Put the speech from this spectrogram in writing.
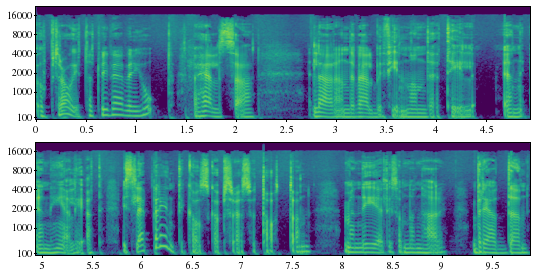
uppdraget, att vi väver ihop hälsa, lärande, välbefinnande till en, en helhet. Vi släpper inte kunskapsresultaten, men det är liksom den här bredden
